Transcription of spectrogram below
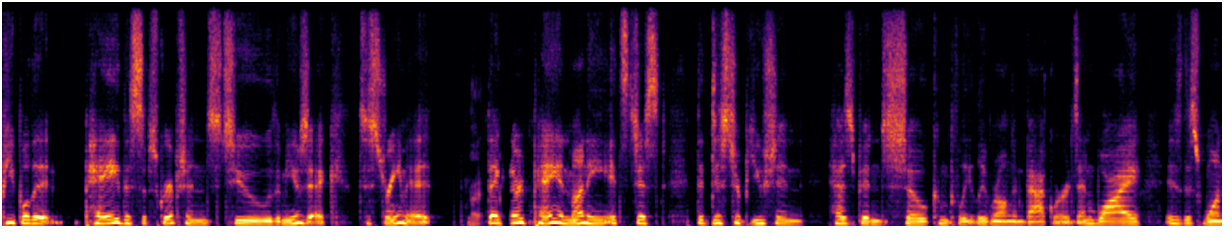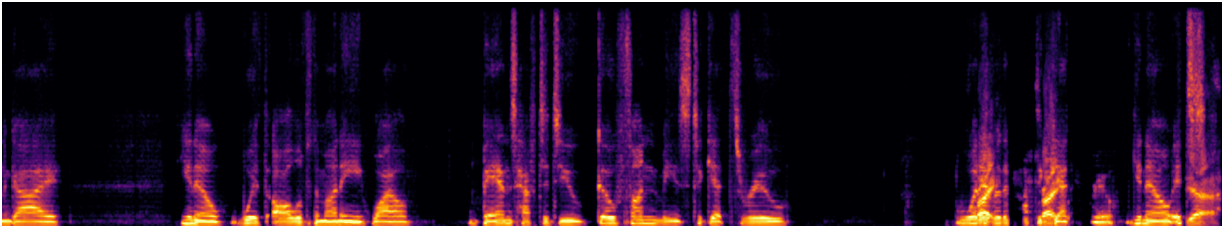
people that pay the subscriptions to the music to stream it. Right. they, they're paying money. It's just the distribution has been so completely wrong and backwards. And why is this one guy you know with all of the money while bands have to do gofundme's to get through whatever Right, they have to right. get through you know? It's yeah,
